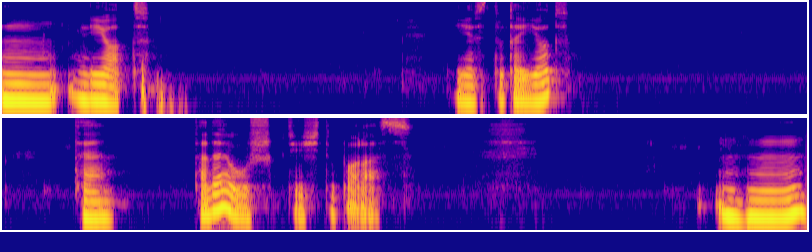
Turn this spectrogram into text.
Mm, J. Jest tutaj J. T. Tadeusz gdzieś tu po las. Mhm.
